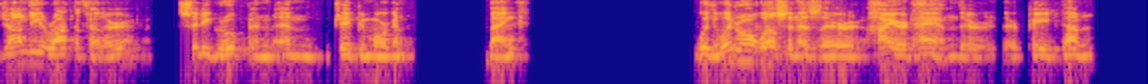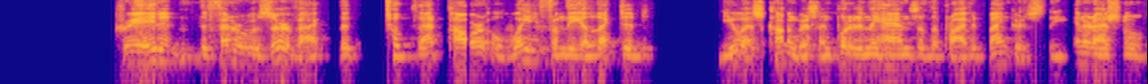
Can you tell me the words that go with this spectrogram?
John D. Rockefeller, Citigroup, and, and J.P. Morgan Bank, with Woodrow Wilson as their hired hand, their, their paid gun, created the Federal Reserve Act that took that power away from the elected US Congress and put it in the hands of the private bankers, the international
